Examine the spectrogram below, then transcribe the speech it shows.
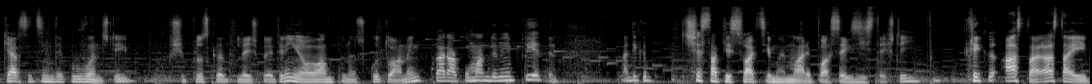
chiar se țin de cuvânt, știi? Și plus că le ești prietenii, eu am cunoscut oameni cu care acum am devenit prieteni. Adică ce satisfacție mai mare poate să existe, știi? Cred că asta, asta e,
